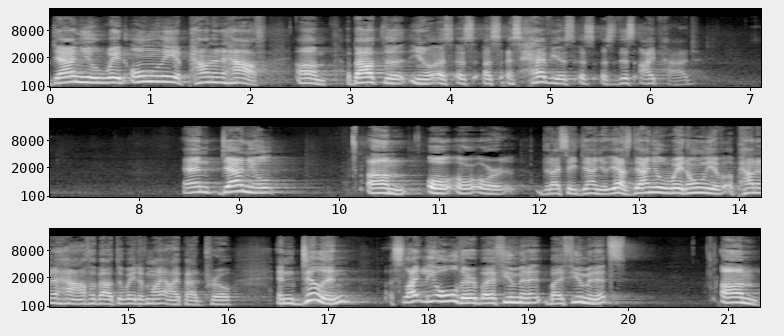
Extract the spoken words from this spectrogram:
Daniel weighed only a pound and a half, um, about the, you know, as, as, as, as heavy as, as, as this iPad. And Daniel, um, or, or, or did I say Daniel? Yes, Daniel weighed only a pound and a half, about the weight of my iPad Pro. And Dylan, slightly older by a few, minute, by a few minutes, um,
